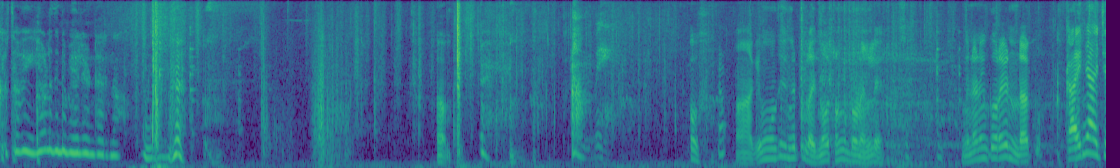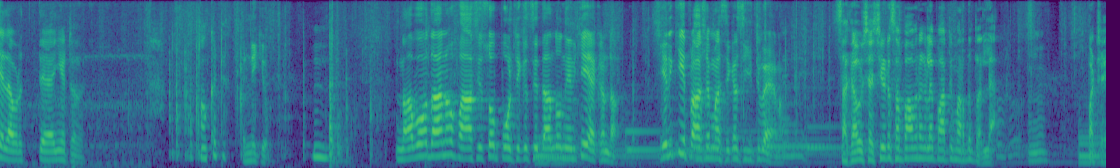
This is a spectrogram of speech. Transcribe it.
കർത്താവ് ഇയാൾ ഇതിന്റെ മേലെ ഉണ്ടായിരുന്നോ? ഓ ആകെ മൂന്ന് തേങ്ങ കിട്ടുള്ളൂ ഇന്ന് ഒറ്റം കൊണ്ടുപോകണല്ലേ? ഇങ്ങനെയാണെങ്കിൽ കുറേ ഉണ്ടാക്കും. കഴിഞ്ഞ ആഴ്ചയല്ല അവിടെ തേങ്ങിട്ടത് നോക്കട്ടെ. എണ്ണിക്കോ. നവോത്ഥാനോ ഫാസിസോ പൊളിറ്റിക്കൽ സിദ്ധാന്തോ ഒന്നും എനിക്ക് കേൾക്കണ്ട. എനിക്ക് ഈ പ്രാവശ്യം മത്സരിക്കാൻ സീറ്റ് വേണം. സഖാവ് ശശിയുടെ സംഭാവനകളെ പാർട്ടി മറന്നിട്ടല്ല. പക്ഷേ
